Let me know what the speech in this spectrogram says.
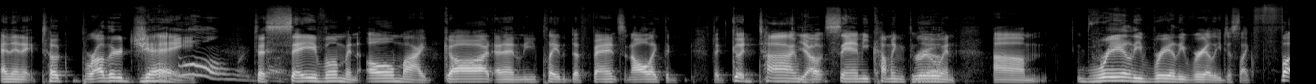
And then it took brother Jey Oh. to save him, and oh my god! And then he played the defense and all like the the good times Yeah. about Sami coming through, Yeah. and um, really, really, really just like fu-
